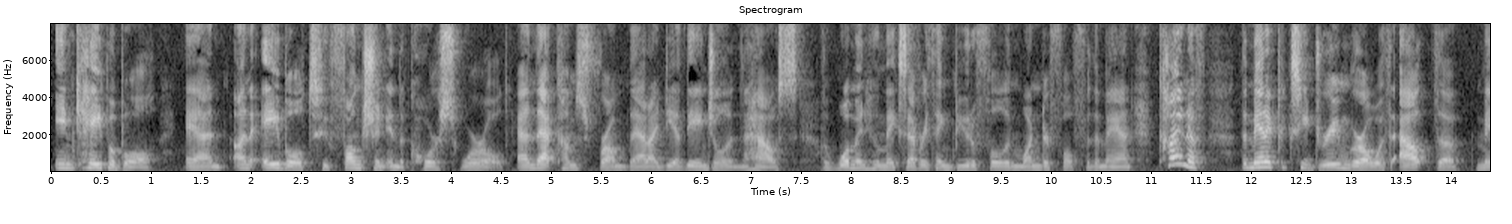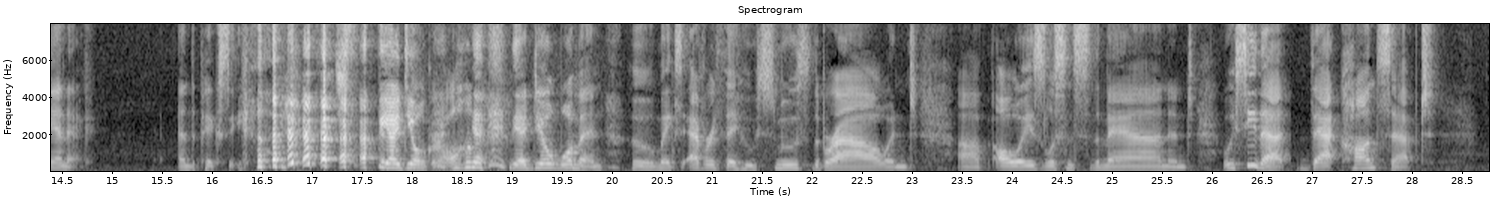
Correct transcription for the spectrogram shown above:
incapable and unable to function in the coarse world. And that comes from that idea of the angel in the house, the woman who makes everything beautiful and wonderful for the man, kind of the manic pixie dream girl without the manic and the pixie. the ideal girl. yeah, the ideal woman who makes everything, who smooths the brow and uh, always listens to the man. And we see that that concept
